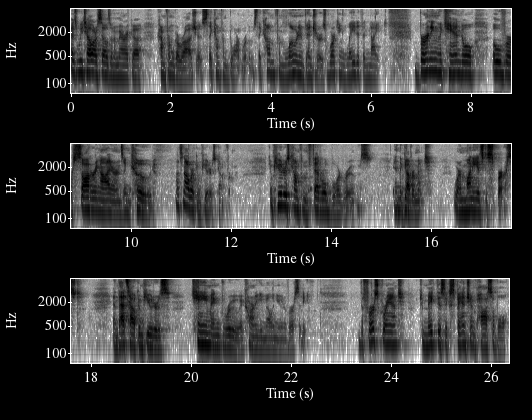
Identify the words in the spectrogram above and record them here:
as we tell ourselves in America, come from garages, they come from dorm rooms, they come from lone inventors working late at the night, burning the candle over soldering irons and code. That's not where computers come from. Computers come from federal boardrooms in the government where money is dispersed. And that's how computers came and grew at Carnegie Mellon University. The first grant to make this expansion possible,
